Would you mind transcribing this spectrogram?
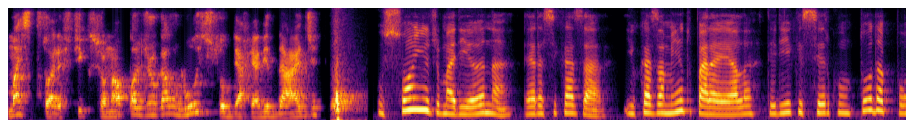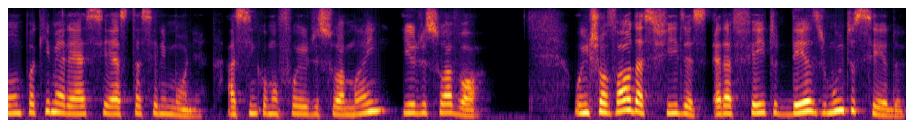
Uma história ficcional pode jogar luz sobre a realidade. O sonho de Mariana era se casar, e o casamento para ela teria que ser com toda a pompa que merece esta cerimônia, assim como foi o de sua mãe e o de sua avó. O enxoval das filhas era feito desde muito cedo,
